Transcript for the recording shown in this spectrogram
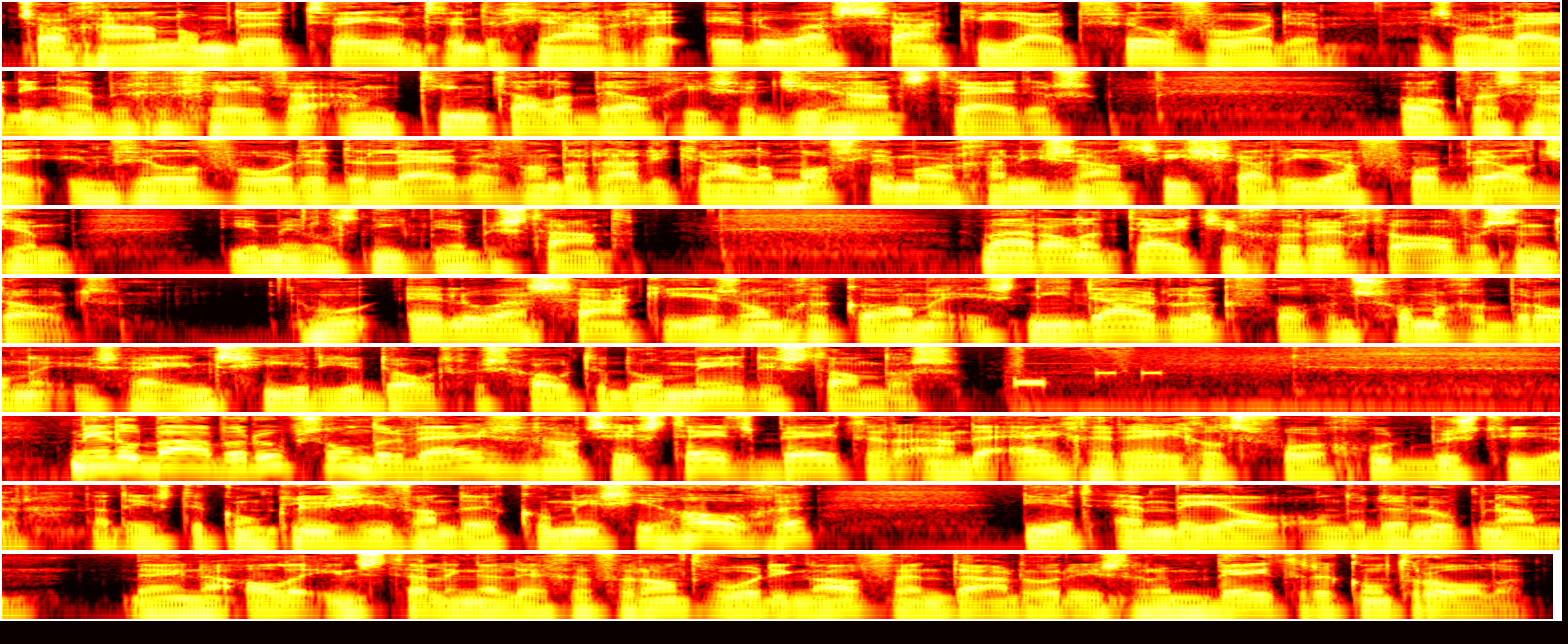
zou gaan om de 22-jarige Eloua Saki uit Vilvoorde. Hij zou leiding hebben gegeven aan tientallen Belgische jihadstrijders. Ook was hij in Vilvoorde de leider van de radicale moslimorganisatie Sharia for Belgium, die inmiddels niet meer bestaat. Er waren al een tijdje geruchten over zijn dood. Hoe Eloua Saki is omgekomen is niet duidelijk. Volgens sommige bronnen is hij in Syrië doodgeschoten door medestanders. Middelbaar beroepsonderwijs houdt zich steeds beter aan de eigen regels voor goed bestuur. Dat is de conclusie van de commissie Hoge, die het mbo onder de loep nam. Bijna alle instellingen leggen verantwoording af en daardoor is er een betere controle.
